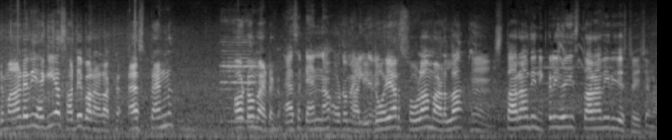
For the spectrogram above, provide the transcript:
ਡਿਮਾਂਡ ਇਹਦੀ ਹੈਗੀ ਆ 12.5 ਲੱਖ S10 ਆਟੋਮੈਟਿਕ S10 ਨਾ ਆਟੋਮੈਟਿਕ ਹਾਂਜੀ ਦੇ ਵਿੱਚ। 2016 ਮਾਡਲ ਆ। ਹੂੰ। 17 ਦੀ ਨਿਕਲੀ ਹੋਈ 17 ਦੀ ਰਜਿਸਟ੍ਰੇਸ਼ਨ ਆ।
